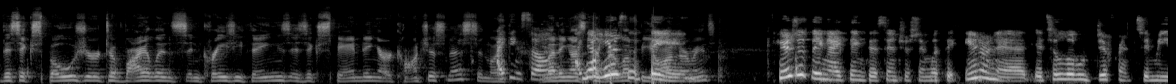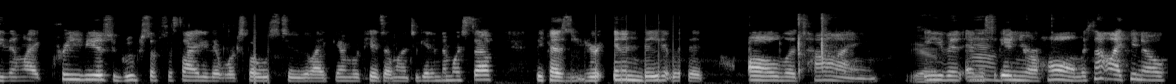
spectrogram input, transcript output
this exposure to violence and crazy things is expanding our consciousness and like i think so letting us Now, here's develop the beyond our thing. means? Here's the thing I think that's interesting with the internet, it's a little different to me than like previous groups of society that were exposed to like younger kids that wanted to get into more stuff because you're inundated with it all the time. Yeah. Even and it's in your home. It's not like, you know,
